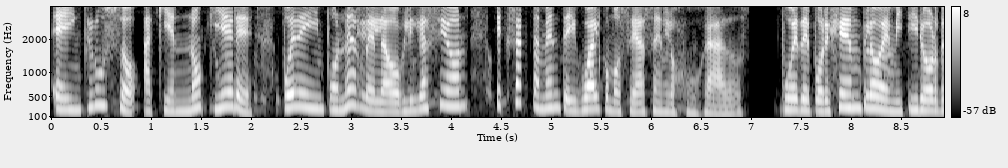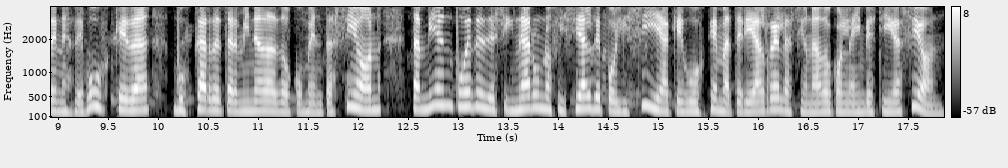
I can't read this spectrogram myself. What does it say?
e incluso a quien no quiere puede imponerle la obligación exactamente igual como se hace en los juzgados. Puede, por ejemplo, emitir órdenes de búsqueda, buscar determinada documentación. También puede designar un oficial de policía que busque material relacionado con la investigación.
